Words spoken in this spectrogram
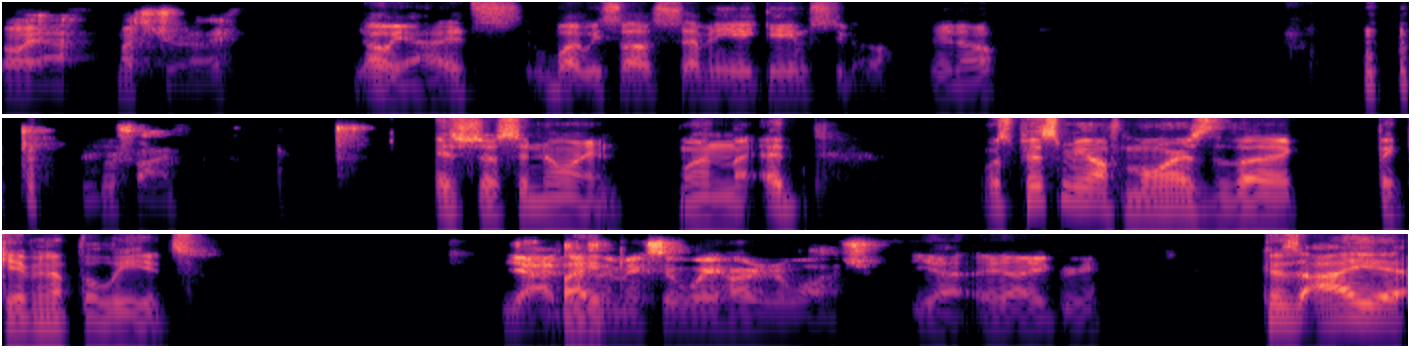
Oh yeah, much too early. Oh yeah, it's what we still have 78 games to go. You know, We're fine. It's just annoying when like, it, what's pissing me off more is the the giving up the leads. Yeah, it Like- definitely makes it way harder to watch. Yeah, I, I agree. Because I,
